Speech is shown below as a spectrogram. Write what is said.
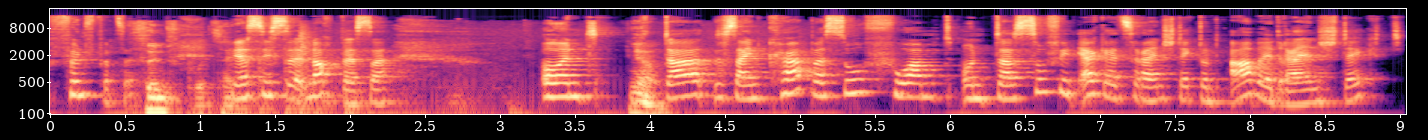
5 Prozent. 5 Prozent. Ja, siehst du, noch besser. Und ja. da sein Körper so formt und da so viel Ehrgeiz reinsteckt und Arbeit reinsteckt,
